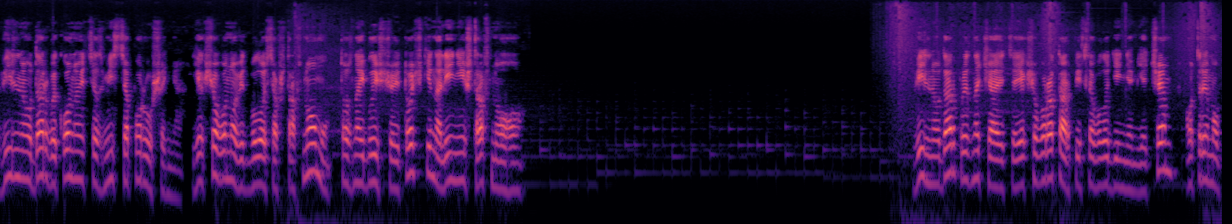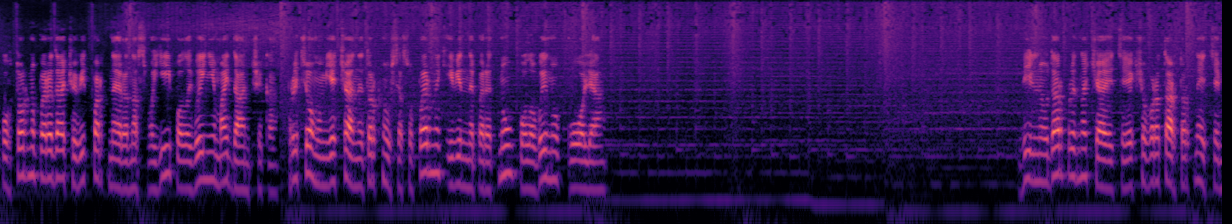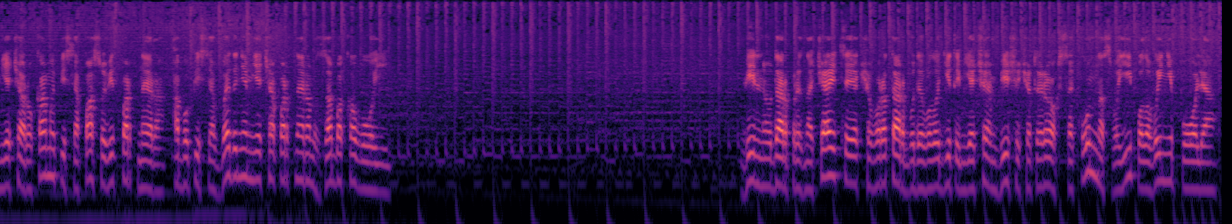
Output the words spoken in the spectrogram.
Вільний удар виконується з місця порушення. Якщо воно відбулося в штрафному, то з найближчої точки на лінії штрафного. Вільний удар призначається, якщо воротар після володіння м'ячем отримав повторну передачу від партнера на своїй половині майданчика. При цьому м'яча не торкнувся суперник і він не перетнув половину поля. Вільний удар призначається, якщо воротар торкнеться м'яча руками після пасу від партнера або після введення м'яча партнером за бокової. Вільний удар призначається, якщо воротар буде володіти м'ячем більше 4 секунд на своїй половині поля.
